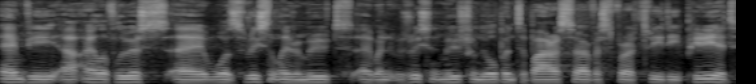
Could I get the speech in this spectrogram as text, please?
MV uh, Isle of Lewis uh, was recently removed, uh, when it was recently moved from the Oban to Barra service for a three-day period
